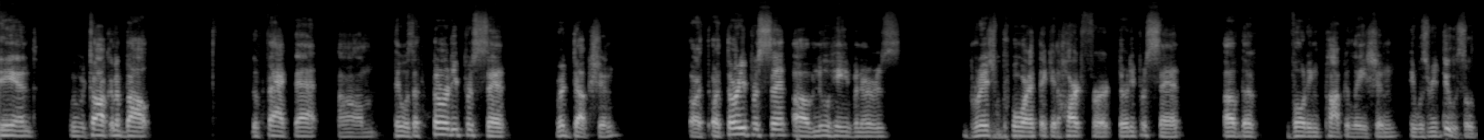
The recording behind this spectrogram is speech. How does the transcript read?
And we were talking about the fact that um, there was a 30% reduction or, or 30% of New Haveners, Bridgeport, I think in Hartford, 30% of the voting population, it was reduced. So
